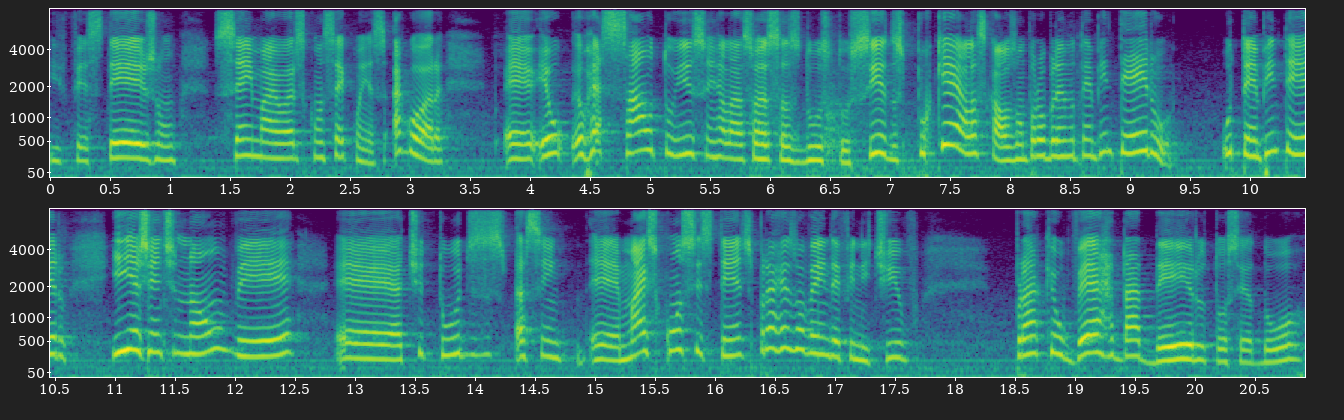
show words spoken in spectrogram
e, e festejam sem maiores consequências. Agora, é, eu, eu ressalto isso em relação a essas duas torcidas, porque elas causam problema o tempo inteiro o tempo inteiro. E a gente não vê é, atitudes assim é, mais consistentes para resolver em definitivo, para que o verdadeiro torcedor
